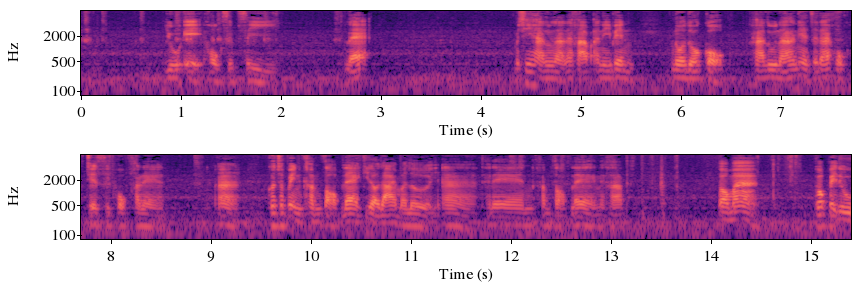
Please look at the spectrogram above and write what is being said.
85 UA 64 และไม่ใช่ฮารุนะนะครับ อันนี้เป็นโนโดโกะฮารุนะเนี่ยจะได้ 6 76 คะแนน อ่า ก็จะเป็นคำตอบแรกที่เราได้มาเลย อ่าคะแนนคำตอบแรกนะครับ ต่อมาก็ไปดู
